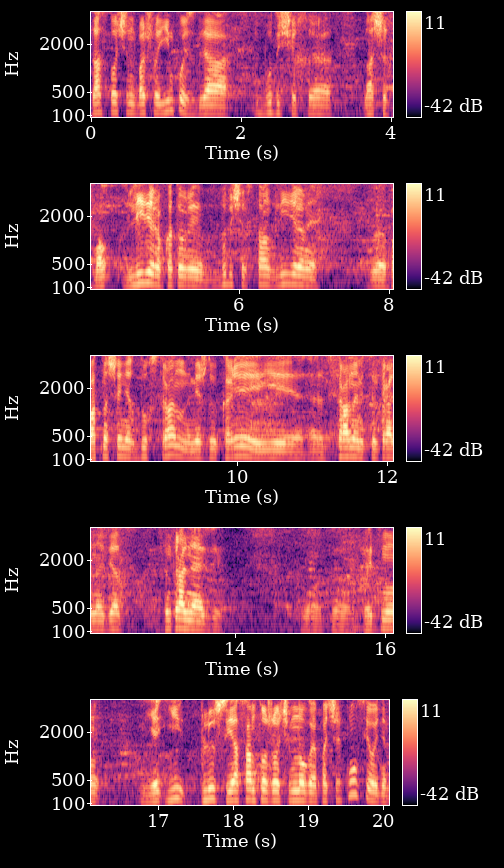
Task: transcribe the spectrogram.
даст очень большой импульс для будущих э, наших лидеров, которые в будущем станут лидерами в в отношениях двух стран между Кореей и э, странами Центральной, Азиат- Центральной Азии. Вот, э, поэтому я- и плюс я сам тоже очень многое подчеркнул сегодня.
